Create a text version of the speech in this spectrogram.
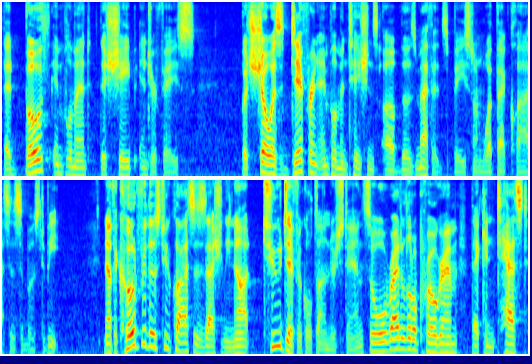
that both implement the shape interface, but show us different implementations of those methods based on what that class is supposed to be. Now the code for those two classes is actually not too difficult to understand, so we'll write a little program that can test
